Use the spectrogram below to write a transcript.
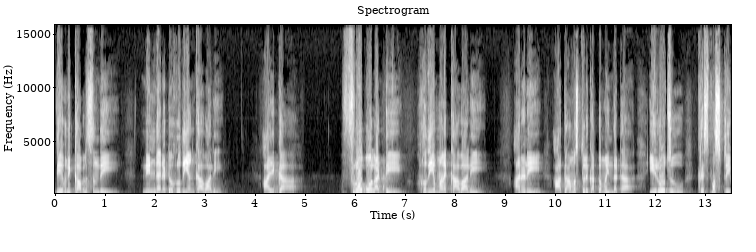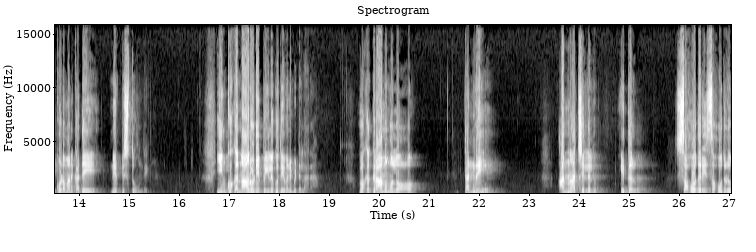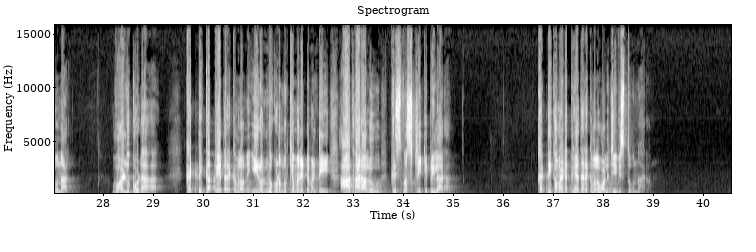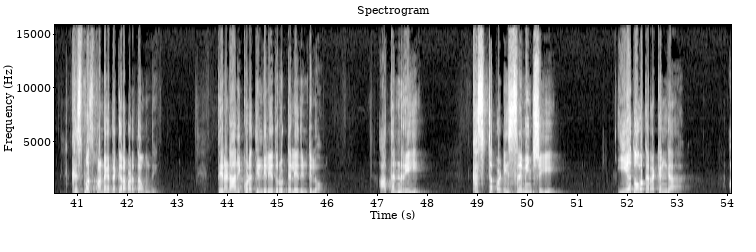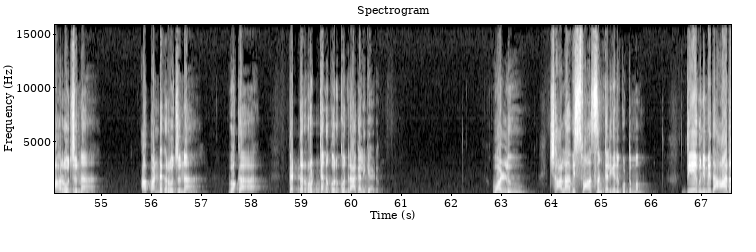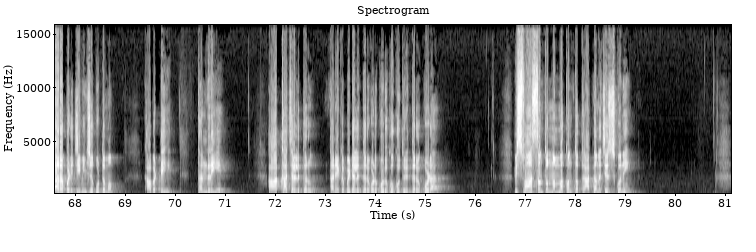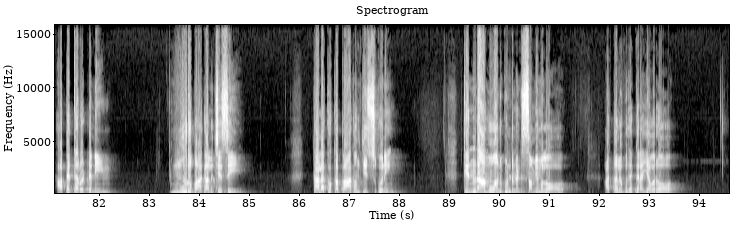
దేవునికి కావలసింది నిండనటు హృదయం కావాలి. ఆ యొక్క ఫ్లోబో లాంటి హృదయం మనకు కావాలి అనని ఆ గ్రామస్తులకు అర్థమైందట. ఈరోజు క్రిస్మస్ ట్రీ కూడా మనకు అదే నేర్పిస్తూ ఉంది. ఇంకొక నానుడి ప్రియులకు దేవుని బిడ్డలారా ఒక గ్రామములో తండ్రి అన్న చెల్లెలు ఇద్దరు సహోదరి సహోదరుడు ఉన్నారు. వాళ్ళు కూడా కట్టిక పేదరికంలో ఉన్నాయి. ఈ రెండు కూడా ముఖ్యమైనటువంటి ఆధారాలు క్రిస్మస్ ట్రీకి ప్రిలారా కట్టికమైన పేదరికంలో వాళ్ళు జీవిస్తూ ఉన్నారు. క్రిస్మస్ పండగ దగ్గర పడతా ఉంది. తినడానికి కూడా తిండి లేదు రొట్టె లేదు ఇంటిలో. ఆ తండ్రి కష్టపడి శ్రమించి ఏదో ఒక రకంగా ఆ రోజున ఆ పండగ రోజున ఒక పెద్ద రొట్టెను కొనుక్కొని రాగలిగాడు. వాళ్ళు చాలా విశ్వాసం కలిగిన కుటుంబం. దేవుని మీద ఆధారపడి జీవించే కుటుంబం. కాబట్టి తండ్రి ఆ అక్కాచెల్లిద్దరూ తన యొక్క బిడ్డలిద్దరు కూడా కొడుకు కూతురు ఇద్దరు కూడా విశ్వాసంతో నమ్మకంతో ప్రార్థన చేసుకొని ఆ పెద్ద రొట్టెని మూడు భాగాలు చేసి తలకొక భాగం తీసుకొని తిందాము అనుకుంటున్న సమయంలో ఆ తలుపు దగ్గర ఎవరో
